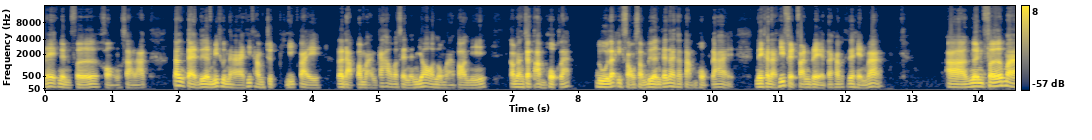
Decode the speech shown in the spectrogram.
เลขเงินเฟ้อของสหรัฐ ตั้งแต่เดือนมิถุนาที่ทำจุด peak ไประดับประมาณ 9%นั้นย่อลงมาตอนนี้กำลังจะต่ำ6แล้ว ดูแล้วอีก2สามเดือนก็น่าจะต่ำ6ได้ ในขณะที่ Fed Fund Rate นะครับจะเห็นว่าเงินเฟ้อมา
